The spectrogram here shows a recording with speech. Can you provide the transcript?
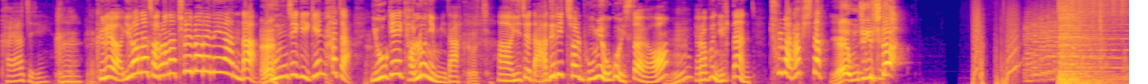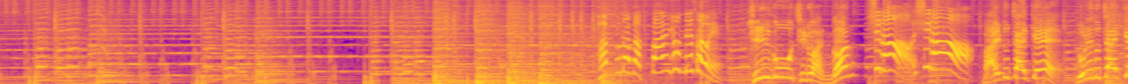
가야지. 그래, 응. 그래. 그래요. 이러나 저러나 출발은 해야 한다. 응. 움직이긴 하자. 요게 결론입니다. 그렇죠. 아, 이제 나들이철 봄이 오고 있어요. 음. 여러분 일단 출발합시다. 예, 움직입시다. 바쁘다 바빠 현대사회. 길고 지루한 건 싫어 싫어. 말도 짧게, 노래도 짧게.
